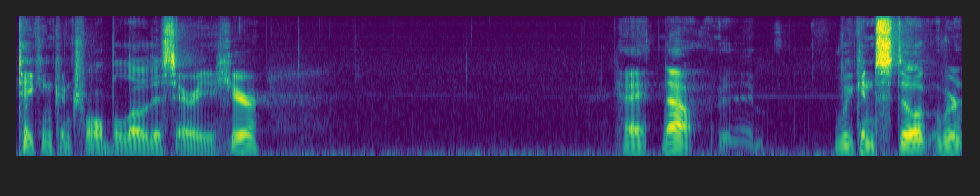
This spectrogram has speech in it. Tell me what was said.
taking control below this area here. Okay, now we can still, we're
